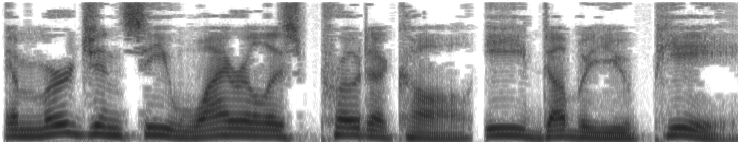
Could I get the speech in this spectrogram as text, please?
Emergency Wireless Protocol (EWP)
